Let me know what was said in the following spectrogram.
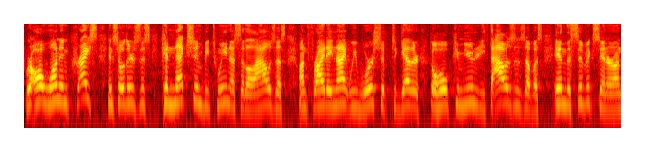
We're all one in Christ. And so there's this connection between us that allows us on Friday night, we worship together, the whole community, thousands of us in the Civic Center on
